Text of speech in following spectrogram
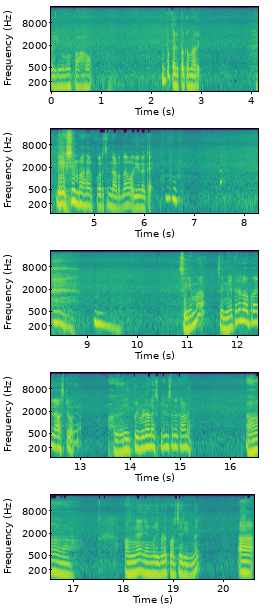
അയ്യോ പാവം. ഇപ്പം കലിപ്പൊക്കെ മാറി. ദേഷ്യം മാറാൻ കുറച്ച് നടന്നാൽ മതി എന്നൊക്കെ സിനിമ സിനിമയെപ്പറ്റിയുള്ള അഭിപ്രായം ലാസ്റ്റ് പറയാം. അതുവരെ ഇപ്പോൾ ഇവിടെയുള്ള എക്സ്പീരിയൻസ് ഒക്കെ കാണും. ആ അങ്ങനെ ഞങ്ങൾ ഇവിടെ കുറച്ച് നേരം ഇരുന്ന് ആ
